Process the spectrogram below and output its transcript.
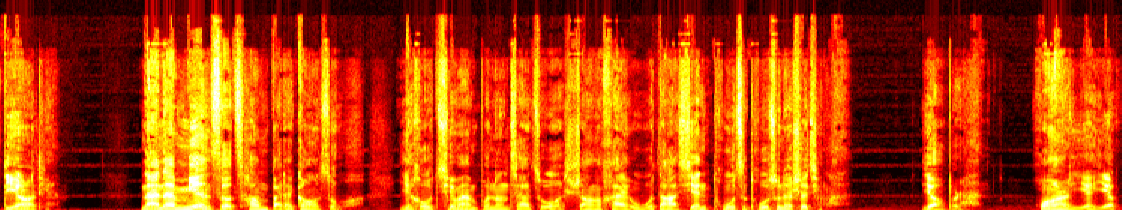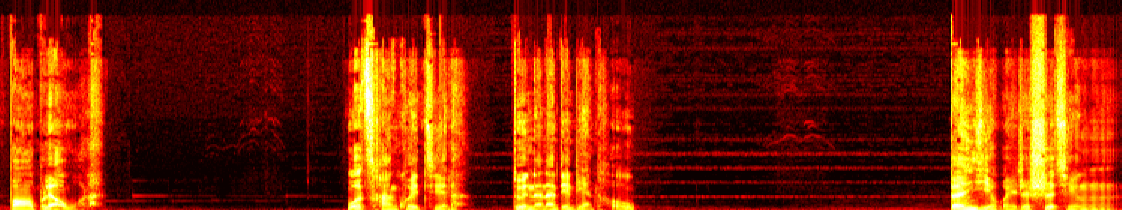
第二天，奶奶面色苍白的告诉我，以后千万不能再做伤害吴大仙徒子徒孙的事情了，要不然黄二爷也保不了我了。我惭愧极了，对奶奶点点头。本以为这事情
